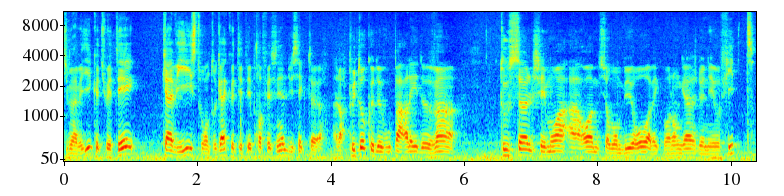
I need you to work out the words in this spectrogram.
tu m'avais dit que tu étais caviste, ou en tout cas que tu étais professionnel du secteur. Alors plutôt que de vous parler de vin tout seul chez moi à Rome sur mon bureau avec mon langage de néophyte,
